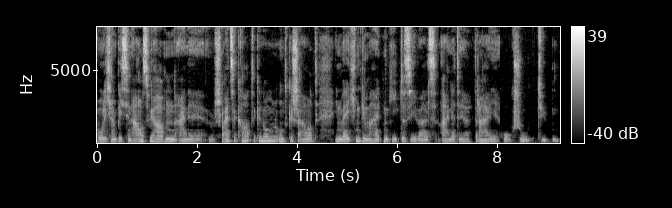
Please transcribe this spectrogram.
hole ich ein bisschen aus. Wir haben eine Schweizer Karte genommen und geschaut, in welchen Gemeinden gibt es jeweils eine der drei Hochschultypen.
